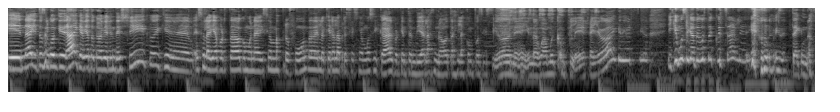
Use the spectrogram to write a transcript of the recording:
Eh, nada, y entonces el weón que, ay, que había tocado violín de chico y que eso le había aportado como una visión más profunda de lo que era la apreciación musical porque entendía las notas y las composiciones y una weá muy compleja. Y yo, ay, qué divertido. ¿Y qué música te gusta escuchar? Le digo, me dice, tecno.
